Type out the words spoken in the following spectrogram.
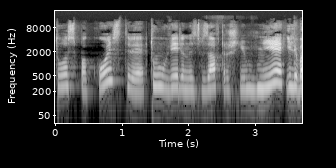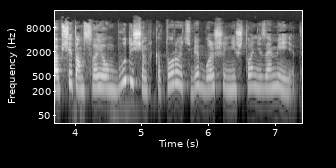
то спокойствие, ту уверенность в завтрашнем дне или вообще там в своем будущем, которую тебе больше ничто не заменит.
